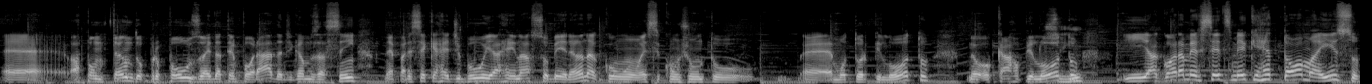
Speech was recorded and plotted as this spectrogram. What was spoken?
é, apontando pro pouso aí da temporada, digamos assim, né, parecia que a Red Bull ia reinar soberana com esse conjunto é, motor piloto, o carro piloto, Sim. e agora a Mercedes meio que retoma isso,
